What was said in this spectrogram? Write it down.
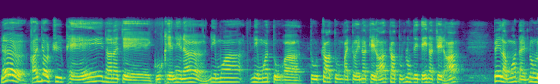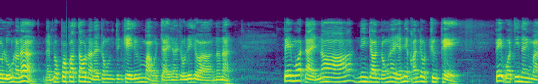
nữa khẩn cho chữ phê đó là chỉ cú kia này nữa nên mua nên mua tụ à, tụ cho tụ bài tuổi nó chỉ đó, cho tụ lông tế tế nó chỉ đó. Bây là mua đại lông lú lú nó nè đại lông bao bao tao nè đại lông tinh chế lú màu chạy là trong lý do nó nè. เป้มดได้นอนิ่งจอนตรงนั้นยันนี่ขอนจงจือเพ่เป้วัที่นึ่งมา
